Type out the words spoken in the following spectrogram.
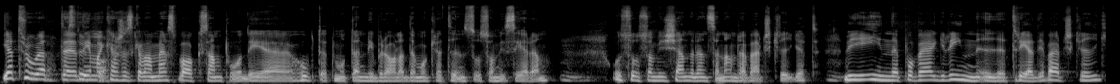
jag tror att det man kanske ska vara mest vaksam på det är hotet mot den liberala demokratin så som vi ser den mm. och så som vi känner den sedan andra världskriget. Mm. Vi är inne på väg in i ett tredje världskrig.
